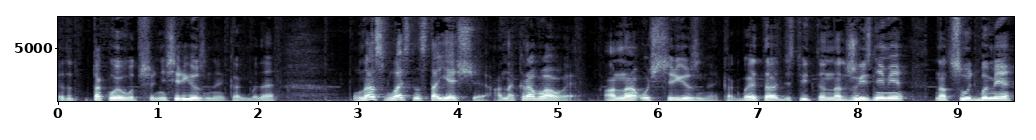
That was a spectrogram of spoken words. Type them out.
это такое вот все, несерьезное как бы, да. У нас власть настоящая, она кровавая, она очень серьезная, как бы это действительно над жизнями, над судьбами,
